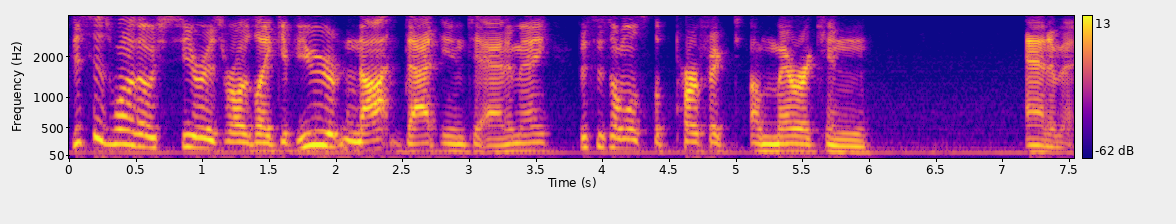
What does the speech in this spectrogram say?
this is one of those series where I was like, if you're not that into anime, this is almost the perfect American anime.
